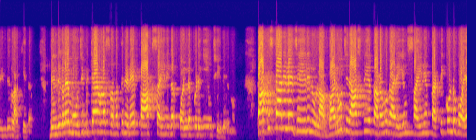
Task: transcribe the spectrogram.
ബന്ദികളാക്കിയത്. ബന്ദികളെ മോചിപ്പിക്കാനുള്ള ശ്രമത്തിനിടെ പാക് സൈനികർ കൊല്ലപ്പെടുകയും ചെയ്തിരുന്നു. പാകിസ്ഥാനിലെ ജയിലിലുള്ള ബലൂച്ച് രാഷ്ട്രീയ തടവുകാരെയും സൈന്യം തട്ടിക്കൊണ്ടുപോയ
